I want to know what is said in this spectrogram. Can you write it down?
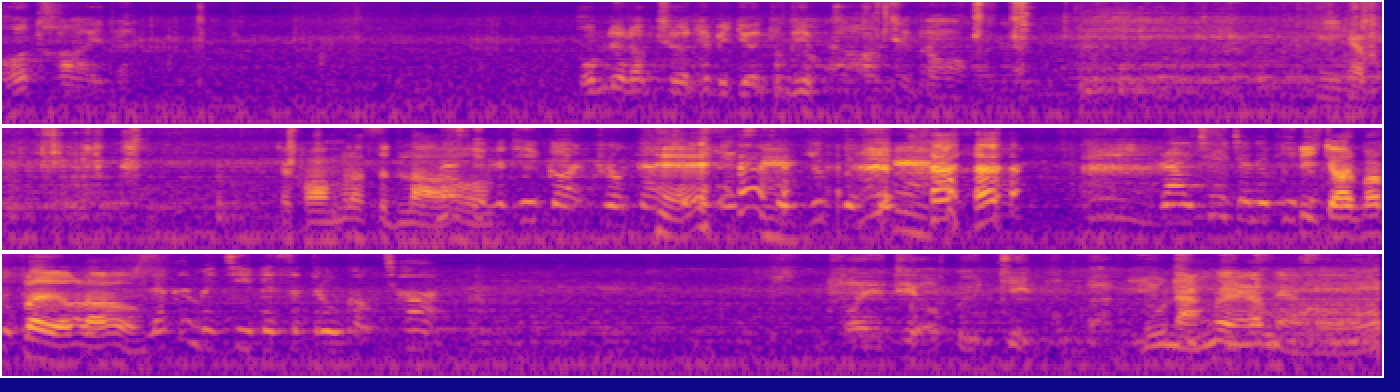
ขอทายนะผมได้รับเชิญให้ไปเยือนทำเนียบขาวใช่ไหมนี่ครับเจ้าของเราสุดหล่อคเมื่รัอบผสิบม นาทีก่อนโครงการ Super X ถูกยุบอย่างเด็ดขาดรายชื่อเจ้าหน้าที่พี่จอร์จบัฟเฟอร์ของเราครับผมและขึ้นบัญชีเป็นศัตรูของชาติ ใครที่เอาปืนจี้ผมแบบนี้ดูหนังเลยนะครับเนี่ยโอ้โห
